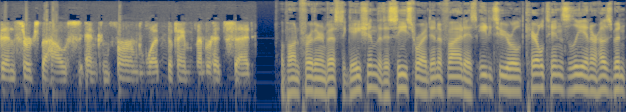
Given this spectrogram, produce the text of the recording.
then searched the house and confirmed what the family member had said. Upon further investigation, the deceased were identified as 82 year old Carol Tinsley and her husband,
